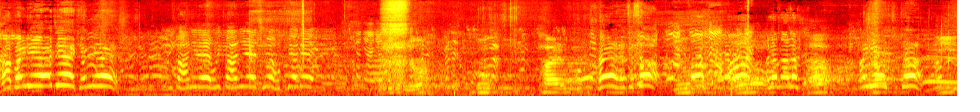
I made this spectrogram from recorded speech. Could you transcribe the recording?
자 빨리 해야지 경례 우리 거 아니래, 우리 거 아니래. 지금 어떻게 해야 돼? 경기 종료 9, 8, 해 해줬어 6, 얼른, 얼른. 5, 4, 빨리 해 진짜 2,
